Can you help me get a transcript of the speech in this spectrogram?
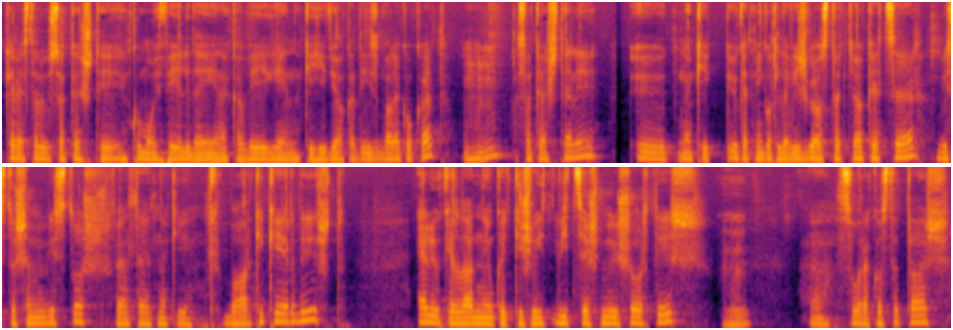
keresztelő szakesti komoly félidejének a végén kihívják a díszbalekokat Uh-huh. a szakestelé. Ők, nekik, őket még ott levizsgáztatják egyszer, biztos sem biztos, feltehet nekik barki kérdést. Elő kell adniuk egy kis vic- vicces műsort is, a szórakoztatás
